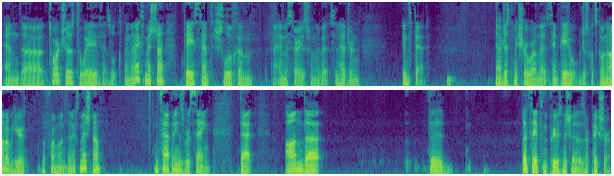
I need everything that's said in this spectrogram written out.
and uh, torches to wave, as we'll explain in the next Mishnah, they sent Shluchim, uh, emissaries from the Sanhedrin, instead. Now, just to make sure we're on the same page just what's going on over here before I move on to the next Mishnah, what's happening is we're saying that on the the let's say from the previous Mishnah as our picture,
